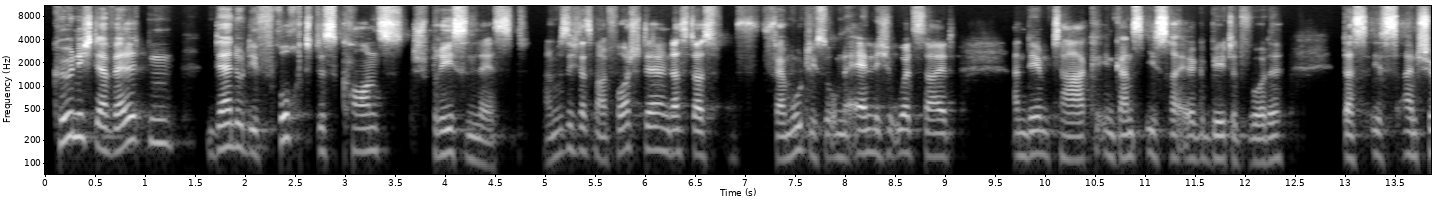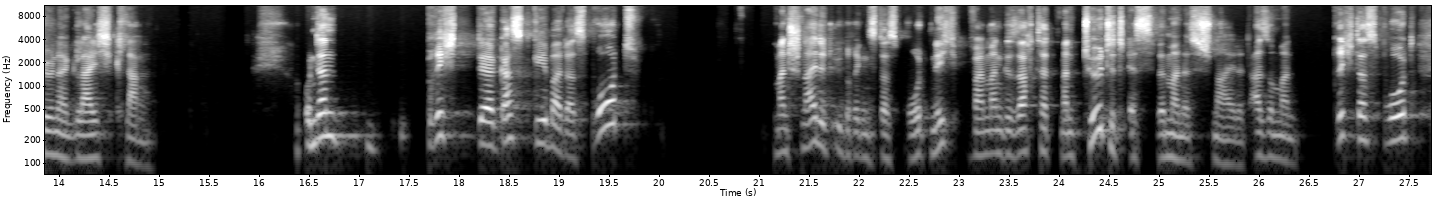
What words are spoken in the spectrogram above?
König der Welten, der du die Frucht des Korns sprießen lässt. Man muss sich das mal vorstellen, dass das vermutlich so um eine ähnliche Uhrzeit an dem Tag in ganz Israel gebetet wurde. Das ist ein schöner Gleichklang. Und dann bricht der Gastgeber das Brot. Man schneidet übrigens das Brot nicht, weil man gesagt hat, man tötet es, wenn man es schneidet. Also man bricht das Brot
